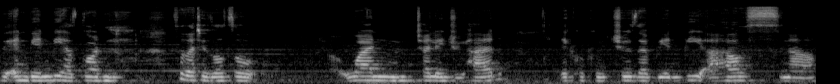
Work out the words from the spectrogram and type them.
the NBNB has gone. So that is also one challenge we had. Like we could choose a BNB, a house na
